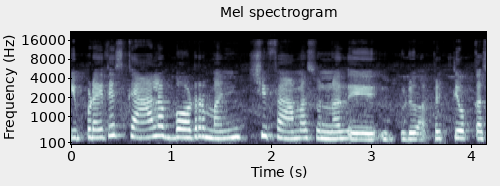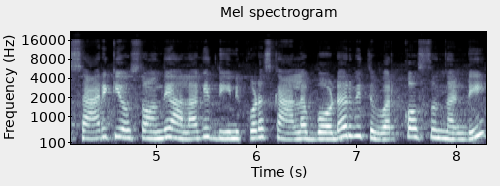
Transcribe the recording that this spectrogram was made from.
ఇప్పుడైతే స్కాలప్ బార్డర్ మంచి ఫేమస్ ఉన్నది. ఇప్పుడు ప్రతి ఒక్క శారీకి వస్తుంది. అలాగే దీనికి కూడా స్కాలప్ బార్డర్ విత్ వర్క్ వస్తుందండి.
